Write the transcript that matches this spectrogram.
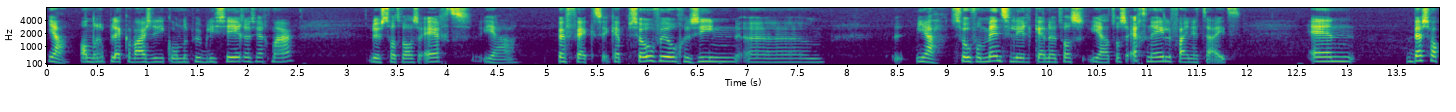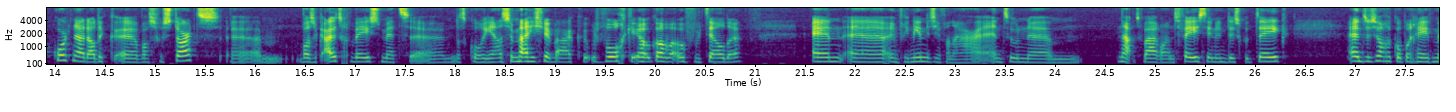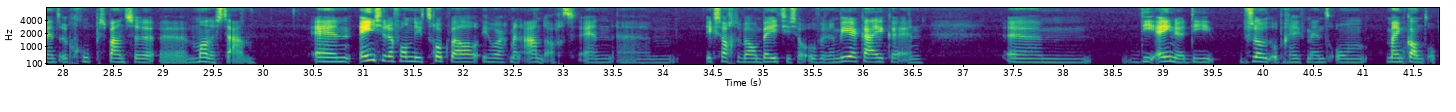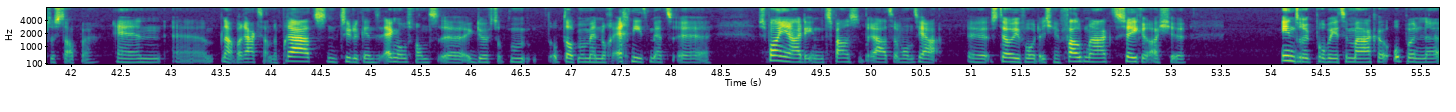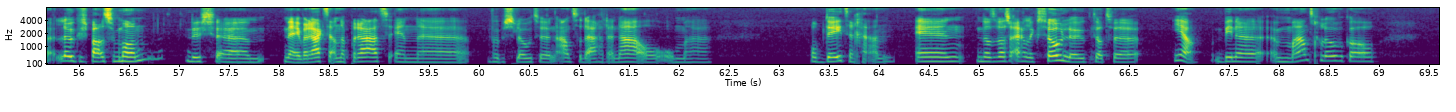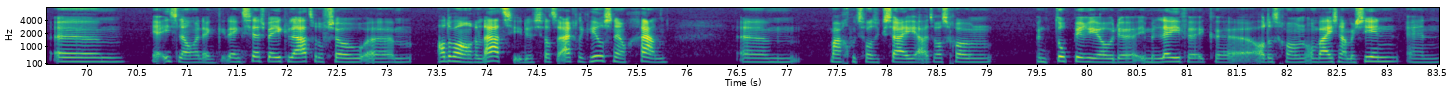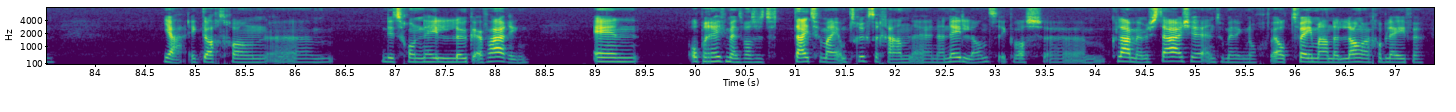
ja, andere plekken waar ze die konden publiceren, zeg maar. Dus dat was echt, ja, perfect. Ik heb zoveel gezien. Uh, ja, zoveel mensen leren kennen. Het was, ja, het was echt een hele fijne tijd. En best wel kort nadat ik uh, was gestart, was ik uit geweest met dat Koreaanse meisje waar ik de vorige keer ook al over vertelde. En een vriendinnetje van haar. En toen, nou, toen waren we aan het feesten in een discotheek. En toen zag ik op een gegeven moment een groep Spaanse mannen staan. En eentje daarvan die trok wel heel erg mijn aandacht. En um, ik zag er wel een beetje zo over en weer kijken. En um, die ene, die besloot op een gegeven moment om mijn kant op te stappen. En um, nou, we raakten aan de praat, natuurlijk in het Engels, want uh, ik durfde op, op dat moment nog echt niet met uh, Spanjaarden in het Spaans te praten. Want ja, stel je voor dat je een fout maakt, zeker als je indruk probeert te maken op een leuke Spaanse man. Dus um, nee, we raakten aan de praat en we besloten een aantal dagen daarna al om op date gaan. En dat was eigenlijk zo leuk dat we ja, binnen een maand geloof ik al Ehm, ja, iets langer denk ik. Denk zes weken later of zo ehm, hadden we al een relatie. Dus dat is eigenlijk heel snel gegaan. Ehm, maar goed, zoals ik zei, ja, het was gewoon een topperiode in mijn leven. Ik had het gewoon onwijs naar mijn zin. En ja, ik dacht gewoon, dit is gewoon een hele leuke ervaring. En op een gegeven moment was het tijd voor mij om terug te gaan uh, naar Nederland. Ik was ehm, klaar met mijn stage en toen ben ik nog wel twee maanden langer gebleven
